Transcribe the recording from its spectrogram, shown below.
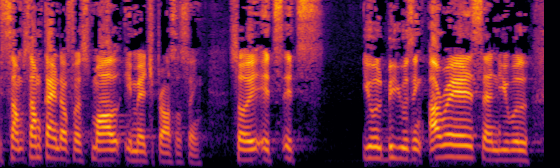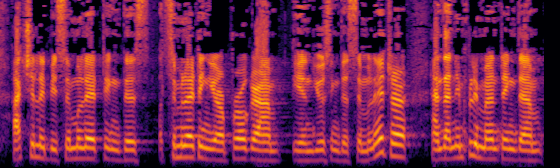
some, some kind of a small image processing. So it's, it's you will be using arrays and you will actually be simulating this, simulating your program in using the simulator and then implementing them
